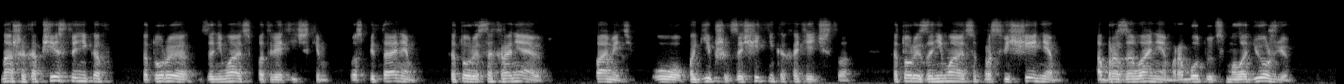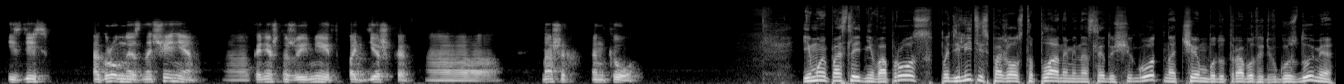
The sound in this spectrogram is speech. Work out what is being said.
наших общественников, которые занимаются патриотическим воспитанием, которые сохраняют память о погибших защитниках Отечества, которые занимаются просвещением, образованием, работают с молодежью. И здесь огромное значение, э, конечно же, имеет поддержка э, наших НКО. И мой последний вопрос. Поделитесь, пожалуйста, планами на следующий год, над чем будут работать в Госдуме.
